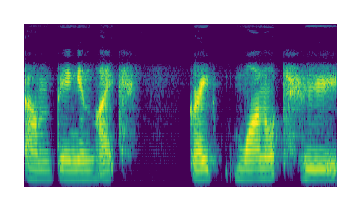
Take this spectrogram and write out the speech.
um, being in like grade one or two,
